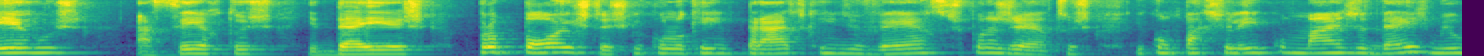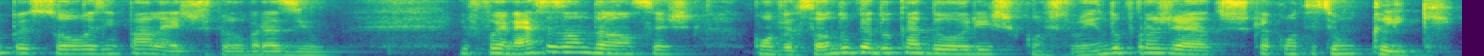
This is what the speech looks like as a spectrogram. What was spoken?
Erros, acertos, ideias, propostas que coloquei em prática em diversos projetos e compartilhei com mais de 10 mil pessoas em palestras pelo Brasil. E foi nessas andanças, conversando com educadores, construindo projetos, que aconteceu um clique.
